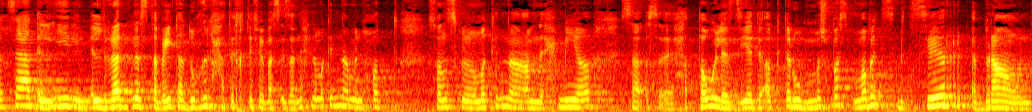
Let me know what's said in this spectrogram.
بتساعد ال healing ال redness تبعيتها دغري حتختفي. بس إذا نحن ما كنا عم نحط sunscreen وما كنا عم نحميها حتطول زياده أكثر ومش بس ما بت- بتصير brown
